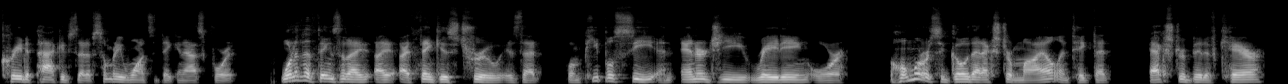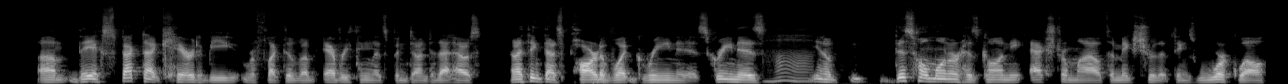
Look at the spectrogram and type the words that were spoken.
create a package that if somebody wants it, they can ask for it. One of the things that I, I, I think is true is that when people see an energy rating or homeowners to go that extra mile and take that extra bit of care, um, they expect that care to be reflective of everything that's been done to that house. And I think that's part of what green is. Green is, uh-huh. you know, this homeowner has gone the extra mile to make sure that things work well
